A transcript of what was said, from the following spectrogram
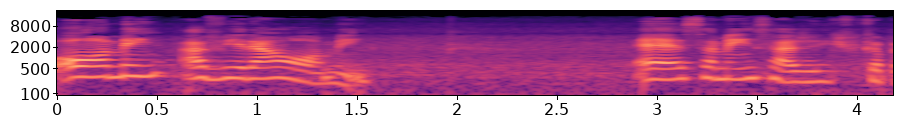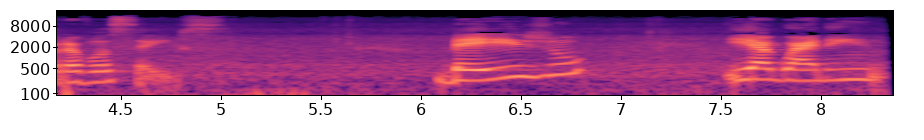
homem a virar homem. É essa mensagem que fica para vocês. Beijo e aguardem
